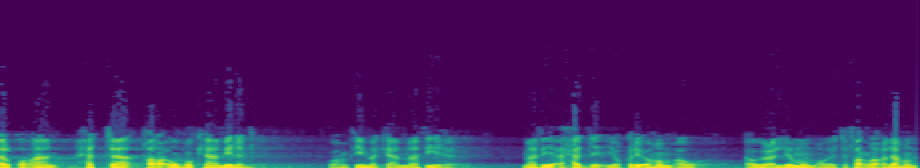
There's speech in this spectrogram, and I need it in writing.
القرآن حتى قرأوه كاملا وهم في مكان ما فيه ما في أحد يقرئهم أو أو يعلمهم أو يتفرغ لهم.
